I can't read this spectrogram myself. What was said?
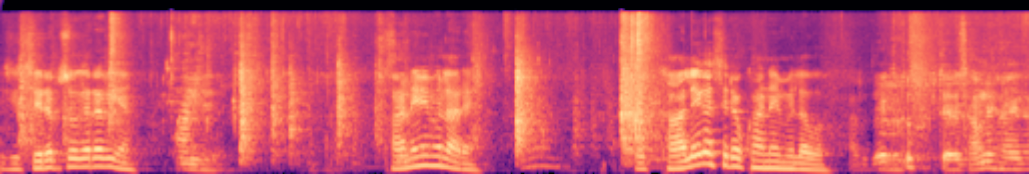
इसकी सिरप्स वगैरह भी हैं? हाँ जी। खाने में मिला रहे हैं? तो खा लेगा सिरप खाने में मिला हुआ? देख तू तेरे सामने खाएगा।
